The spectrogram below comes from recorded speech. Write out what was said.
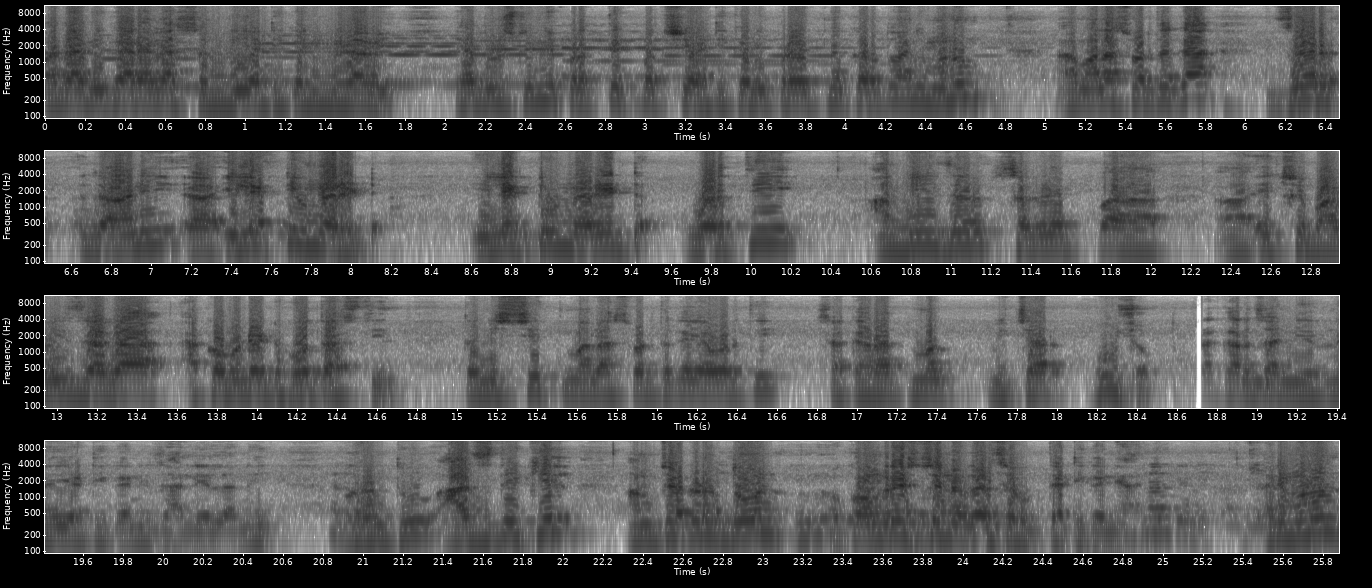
पदाधिकाऱ्याला संधी या ठिकाणी मिळावी. या दृष्टीने प्रत्येक पक्ष या ठिकाणी प्रयत्न करतो. आणि म्हणून मला असं वाटतं का जर आणि इलेक्टिव्ह मेरिट इलेक्टिव्ह मेरिट वरती आम्ही जर सगळे एकशे बावीस जागा अकोमोडेट होत असतील तर निश्चित मला असं वाटतं का यावरती सकारात्मक विचार होऊ शकतो. प्रकारचा निर्णय या ठिकाणी झालेला नाही. परंतु आज देखील आमच्याकडे दोन काँग्रेसचे नगरसेवक त्या ठिकाणी आले. आणि म्हणून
